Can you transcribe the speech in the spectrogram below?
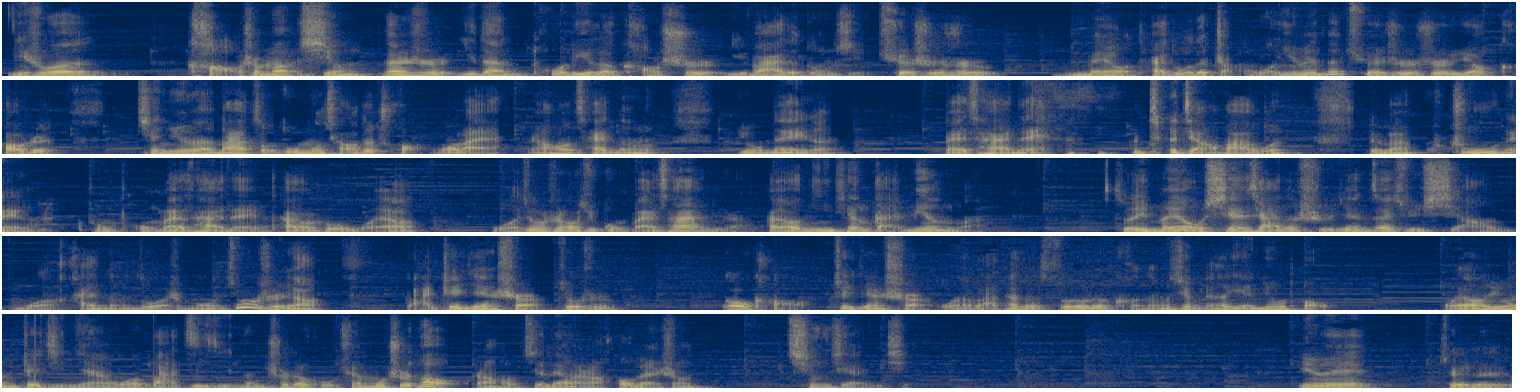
你说考什么行？但是一旦脱离了考试以外的东西，确实是没有太多的掌握，因为他确实是要靠着。千军万马走独木桥，他闯过来，然后才能用那个白菜那个 这讲话，我对吧？猪那个拱拱白菜那个，他要说我要我就是要去拱白菜去，他要逆天改命啊，所以没有闲暇的时间再去想我还能做什么，我就是要把这件事儿，就是高考这件事儿，我要把它的所有的可能性给它研究透，我要用这几年我把自己能吃的苦全部吃透，然后尽量让后半生清闲一些，因为这个。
